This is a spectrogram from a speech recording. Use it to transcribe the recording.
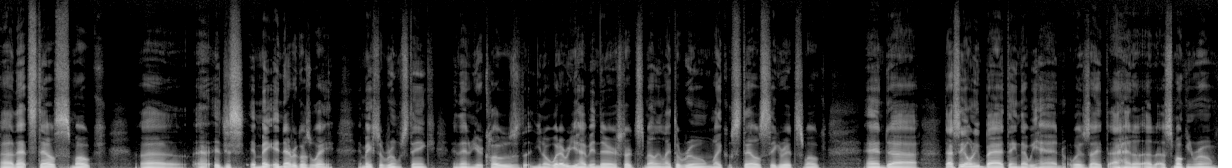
uh, that stale smoke. Uh, it just it make it never goes away. It makes the room stink and then your clothes, you know, whatever you have in there starts smelling like the room, like stale cigarette smoke. And uh, that's the only bad thing that we had was I, I had a, a, smoking room,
